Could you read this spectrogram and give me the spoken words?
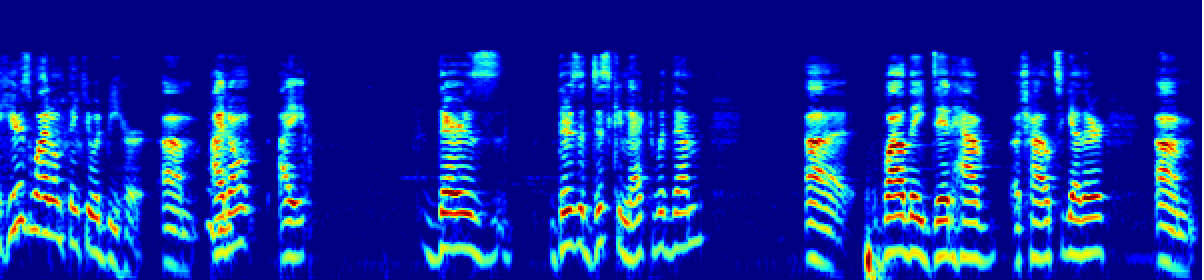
here's why I don't think it would be her. Um, I don't. I there's there's a disconnect with them. Uh, while they did have a child together, um,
